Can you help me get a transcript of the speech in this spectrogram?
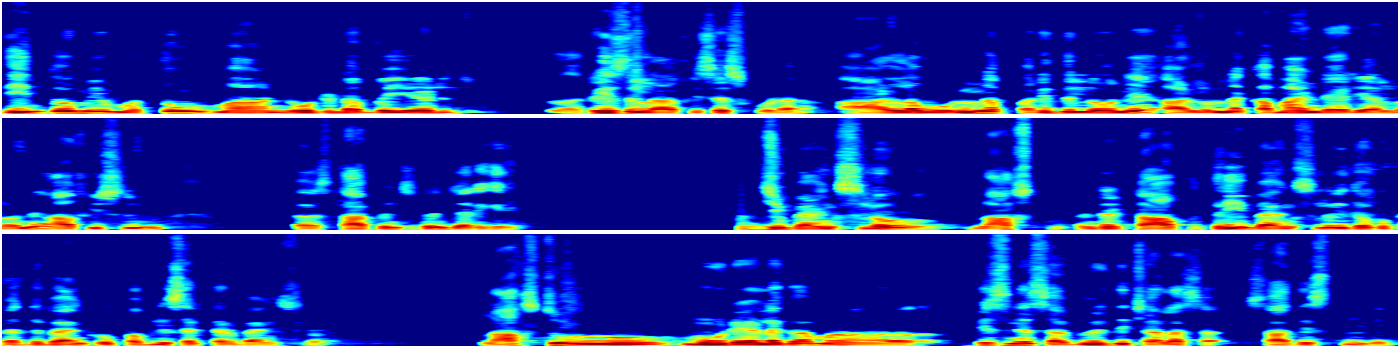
దీంతో మేము మొత్తం మా నూట డెబ్బై ఏడు రీజనల్ ఆఫీసర్స్ కూడా వాళ్ళ ఉన్న పరిధిలోనే వాళ్ళు ఉన్న కమాండ్ ఏరియాలోనే ఆఫీసులు స్థాపించడం జరిగింది. అర్జీ బ్యాంక్స్లో లాస్ట్ అంటే టాప్ త్రీ బ్యాంక్స్లో ఇది ఒక పెద్ద బ్యాంకు పబ్లిక్ సెక్టర్ బ్యాంక్స్లో. లాస్ట్ మూడేళ్ళుగా మా బిజినెస్ అభివృద్ధి చాలా సా- సాధిస్తుంది.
